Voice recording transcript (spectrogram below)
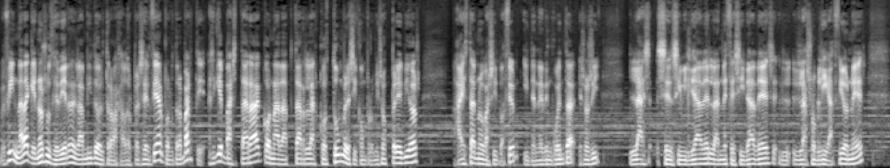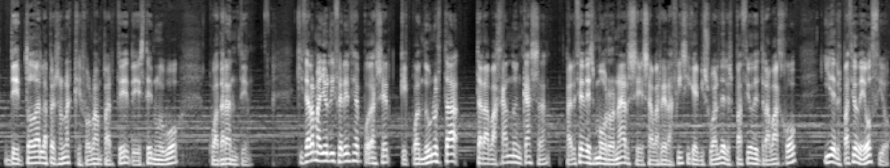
en fin, nada que no sucediera en el ámbito del trabajador presencial, por otra parte. Así que bastará con adaptar las costumbres y compromisos previos a esta nueva situación y tener en cuenta, eso sí, las sensibilidades, las necesidades, las obligaciones de todas las personas que forman parte de este nuevo cuadrante. Quizá la mayor diferencia pueda ser que cuando uno está trabajando en casa, parece desmoronarse esa barrera física y visual del espacio de trabajo y del espacio de ocio.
